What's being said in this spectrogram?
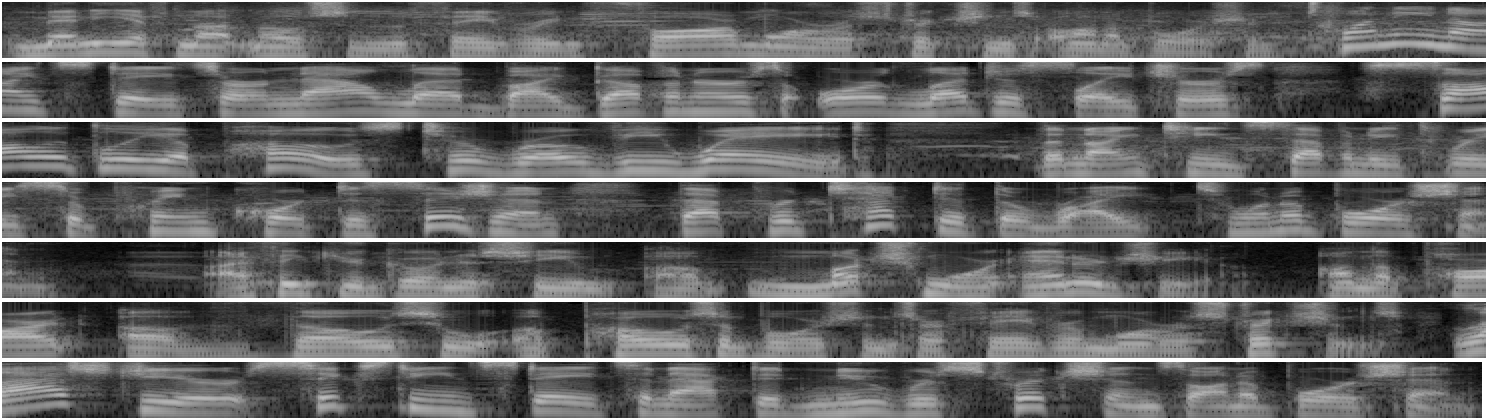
many, if not most of them, favoring far more restrictions on abortion. 29 states are now led by governors or legislatures solidly opposed to Roe v. Wade, the 1973 Supreme Court decision that protected the right to an abortion. I think you're going to see uh, much more energy on the part of those who oppose abortions or favor more restrictions. Last year, 16 states enacted new restrictions on abortion.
